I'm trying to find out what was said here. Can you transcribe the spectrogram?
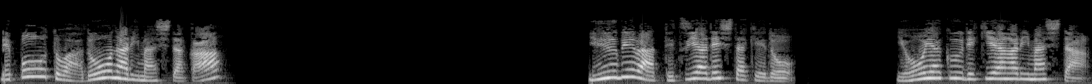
レポートはどうなりましたか？昨べは徹夜でしたけど、ようやく出来上がりました。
